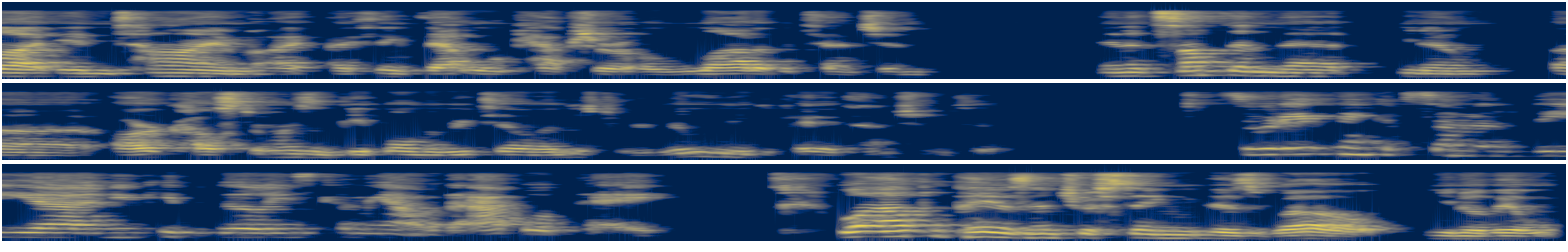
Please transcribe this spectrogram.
But in time, I, I think that will capture a lot of attention, and it's something that you know uh, our customers and people in the retail industry really need to pay attention to. So, what do you think of some of the uh, new capabilities coming out with Apple Pay? Well, Apple Pay is interesting as well. You know, they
